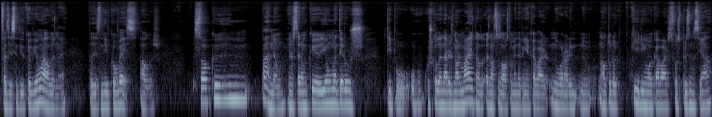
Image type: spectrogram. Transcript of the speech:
fazia sentido que haviam aulas, não é? Fazia sentido que houvesse aulas. Só que, pá, não. Eles disseram que iam manter os, tipo, os calendários normais, as nossas aulas também devem acabar no horário, no, na altura que iriam acabar se fosse presencial.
